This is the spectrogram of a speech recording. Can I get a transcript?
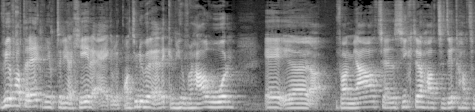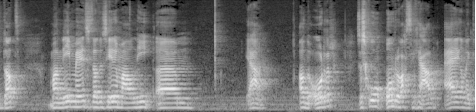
veel valt er eigenlijk niet op te reageren eigenlijk. Want jullie willen eigenlijk een heel verhaal horen. Eh, uh, van ja, het zijn ziekte, had ze dit, had ze dat. Maar nee mensen, dat is helemaal niet um, ja, aan de orde. Het is gewoon onverwachts gegaan eigenlijk.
